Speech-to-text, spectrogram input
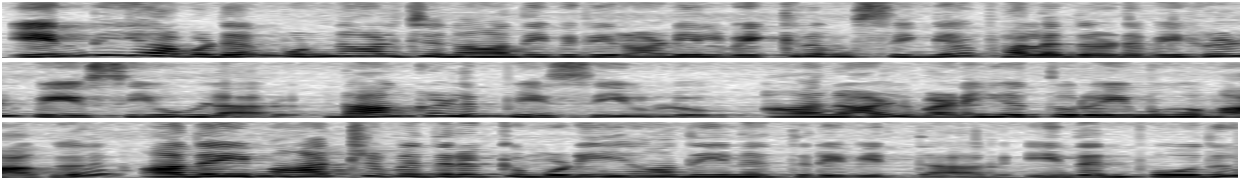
இந்தியாவிடம் முன்னாள் ஜனாதிபதி ரணில் விக்ரம்சிங்கே பல தடவைகள் பேசியுள்ளார். நாங்களும் பேசியுள்ளோம். ஆனால் வணிக துறைமுகமாக அதை மாற்றுவதற்கு முடியாது என தெரிவித்தார். இதன்போது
